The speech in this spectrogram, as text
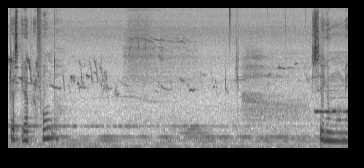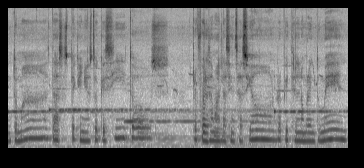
Respira profundo. Sigue un momento más, da esos pequeños toquecitos, refuerza más la sensación, repite el nombre en tu mente.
